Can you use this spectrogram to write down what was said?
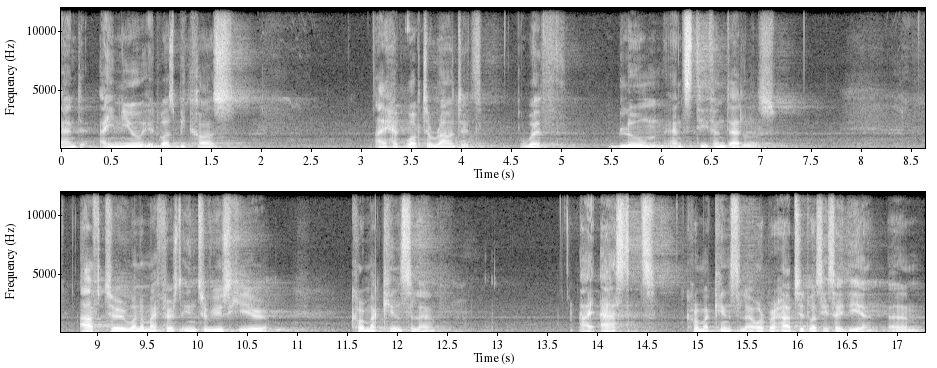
and I knew it was because I had walked around it with Bloom and Stephen Dedalus. After one of my first interviews here, Cormac Kinsella, I asked Cormac Kinsella, or perhaps it was his idea, um,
